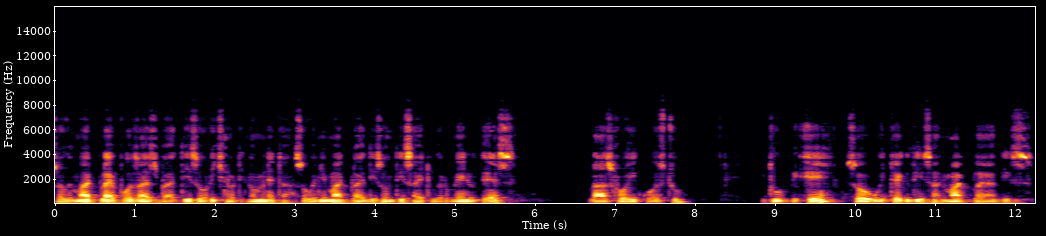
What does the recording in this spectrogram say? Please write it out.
So we multiply both sides by this original denominator. So when you multiply this on this side, we remain with s plus 4 equals to, it will be a. So we take this and multiply this.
